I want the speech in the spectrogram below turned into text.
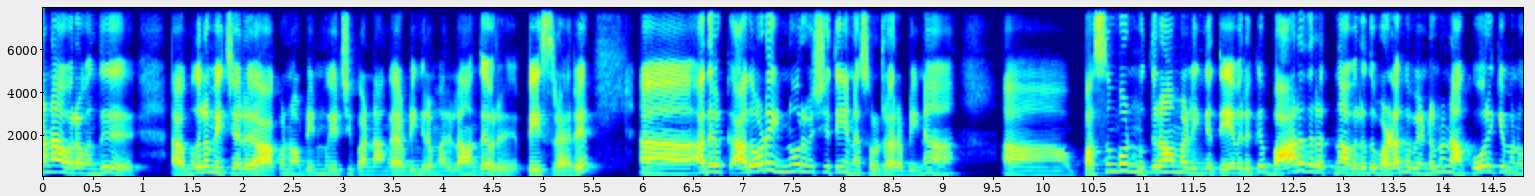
ஆனால் அவரை வந்து முதலமைச்சர் ஆக்கணும் அப்படின்னு முயற்சி பண்ணாங்க அப்படிங்கிற மாதிரிலாம் வந்து அவர் பேசுகிறாரு அதற்கு அதோட இன்னொரு விஷயத்தையும் என்ன சொல்கிறார் அப்படின்னா பசும்பொன் முத்துராமலிங்க தேவருக்கு பாரத ரத்னா விருது வழங்க வேண்டும்னு நான் கோரிக்கை மனு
